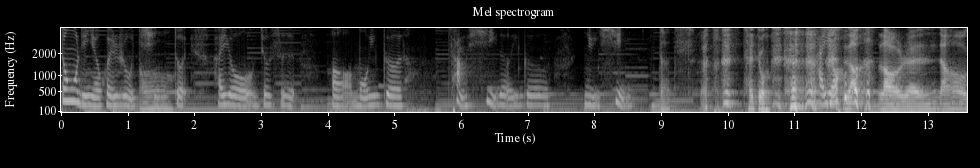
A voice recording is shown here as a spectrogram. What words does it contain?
动物灵也会入侵，哦。对，还有就是呃某一个唱戏的一个女性，太多，还有。老老人，然后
